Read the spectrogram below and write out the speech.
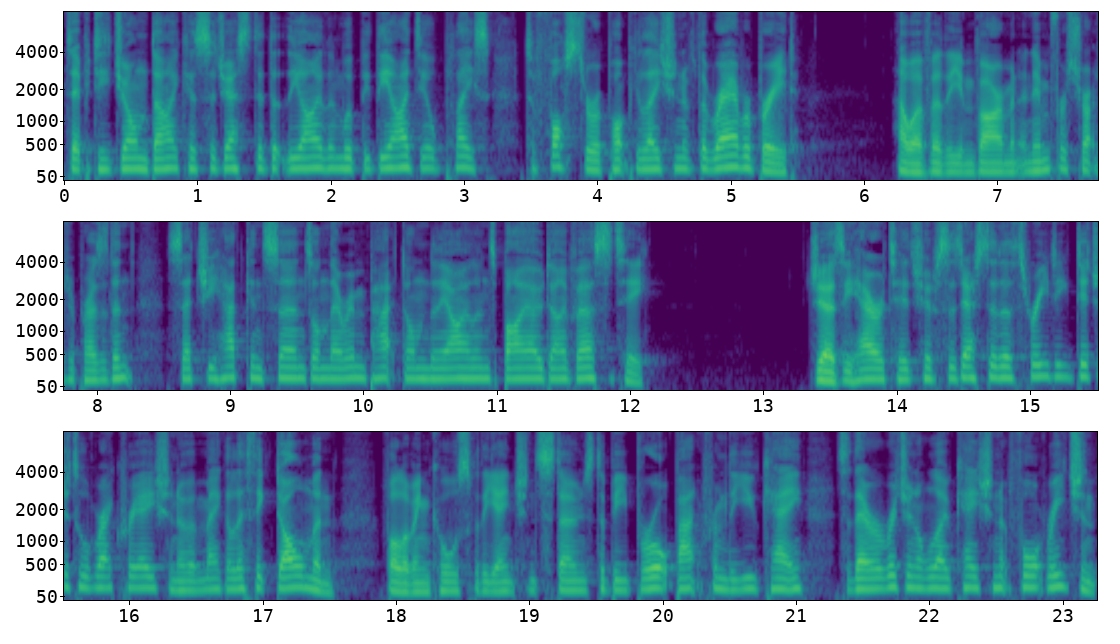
Deputy John Dyke has suggested that the island would be the ideal place to foster a population of the rarer breed. However, the Environment and Infrastructure President said she had concerns on their impact on the island's biodiversity. Jersey Heritage have suggested a 3D digital recreation of a megalithic dolmen, following calls for the ancient stones to be brought back from the UK to their original location at Fort Regent.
